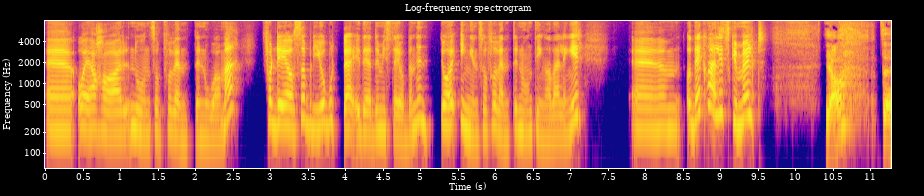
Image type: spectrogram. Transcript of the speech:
Uh, og jeg har noen som forventer noe av meg. For det også blir jo borte idet du mister jobben din. Du har jo ingen som forventer noen ting av deg lenger. Uh, og det kan være litt skummelt. Ja, det,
